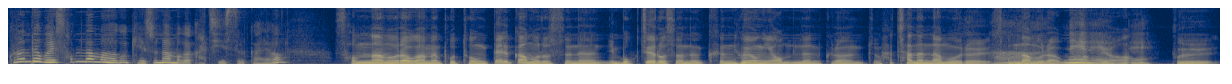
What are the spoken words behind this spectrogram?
그런데 왜 섬나무하고 개수나무가 같이 있을까요? 섬나무라고 하면 보통 땔감으로 쓰는 이 목재로서는 큰 효용이 없는 그런 좀 하찮은 나무를 아, 섬나무라고 네네, 하고요. 네. 불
